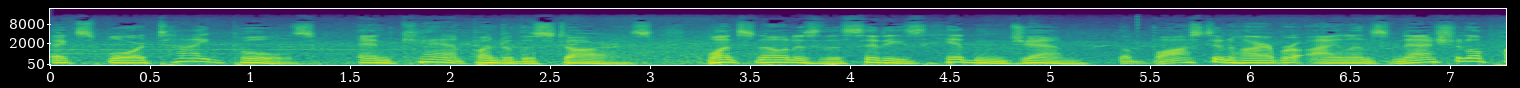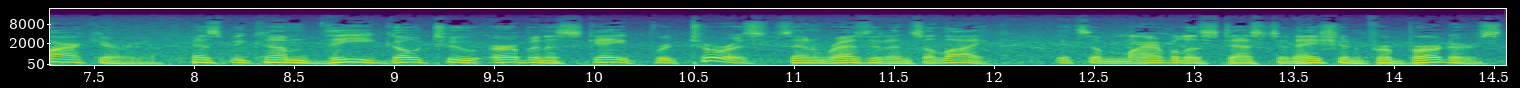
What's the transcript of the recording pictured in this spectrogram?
explore tide pools, and camp under the stars. Once known as the city's hidden gem, the Boston Harbor Islands National Park area has become the go to urban escape for tourists and residents alike. It's a marvelous destination for birders,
